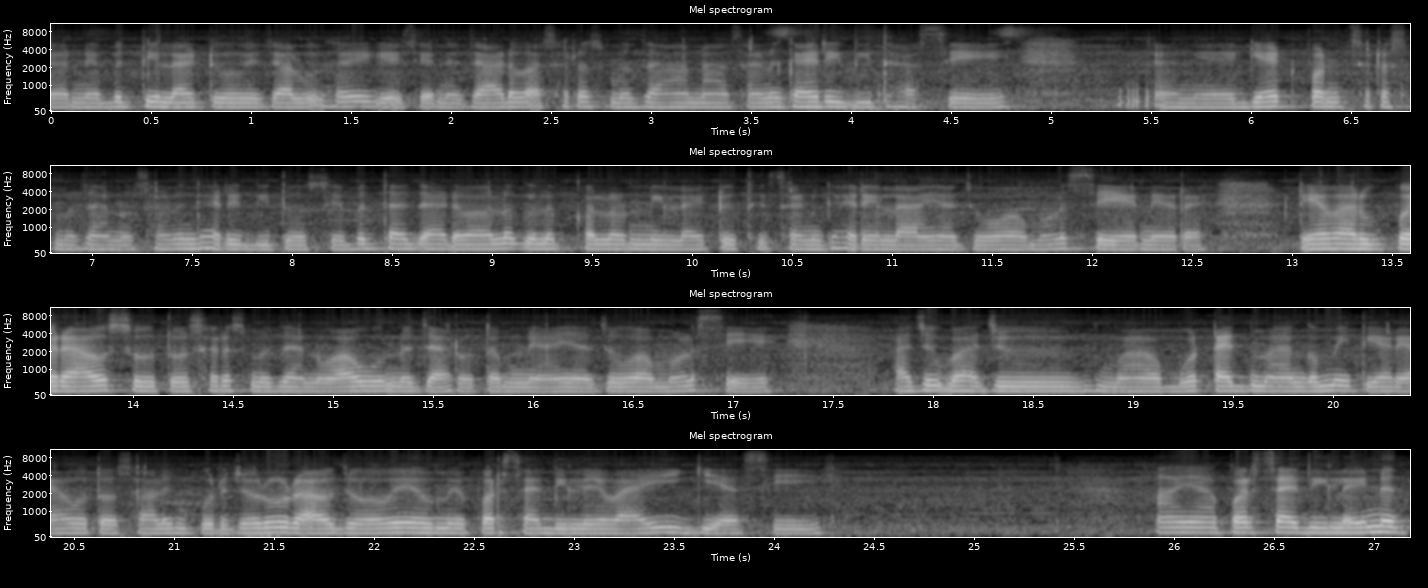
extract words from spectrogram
અને બધી લાઇટો હવે ચાલુ થઈ ગઈ છે અને ઝાડવા સરસ મજાના શણગારી દીધા છે. અને ગેટ પણ સરસ મજાનો શણગારી દીધો છે. બધા ઝાડવા અલગ અલગ કલરની લાઇટોથી શણગારેલા અહીંયા જોવા મળશે અને તહેવાર ઉપર આવશો તો સરસ મજાનો આવો નજારો તમને અહીંયા જોવા મળશે. આજુબાજુમાં બોટાદમાં ગમે ત્યારે આવો તો સાળીમપુર જરૂર આવજો. હવે અમે પ્રસાદી લેવા આવી ગયા છીએ. અહીંયા પ્રસાદી લઈને જ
